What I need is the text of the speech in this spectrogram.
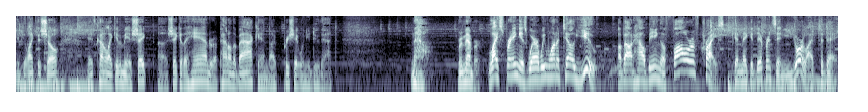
If you like this show, it's kind of like giving me a shake, a shake of the hand or a pat on the back, and I appreciate when you do that. Now, remember, LifeSpring is where we want to tell you about how being a follower of Christ can make a difference in your life today.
